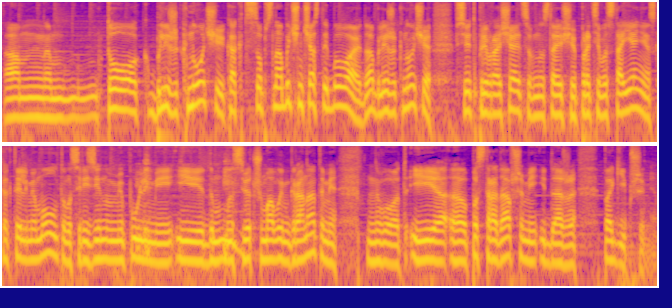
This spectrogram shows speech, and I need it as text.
то ближе к ночи, как, собственно, обычно часто и бывает, да, ближе к ночи все это превращается в настоящее противостояние с коктейлями Молотова, с резиновыми пулями и дым, светошумовыми гранатами, вот, и э, пострадавшими и даже погибшими.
